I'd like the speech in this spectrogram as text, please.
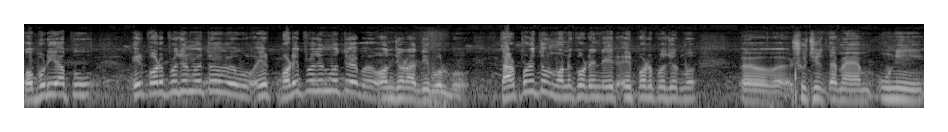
কবরী আপু এরপরে প্রজন্ম তো এর পরের প্রজন্ম তো অঞ্জনা দি বলব। তারপরে তো মনে করেন এর এরপরে প্রজন্ম আহ, সুচিত্রা ম্যাম উনি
